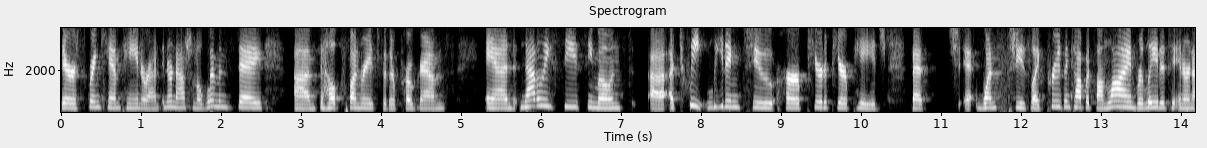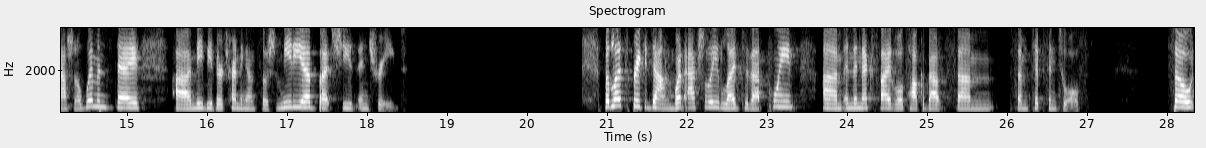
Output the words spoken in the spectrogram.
their spring campaign around International Women's Day um, to help fundraise for their programs. And Natalie sees Simone's uh, a tweet leading to her peer-to-peer -peer page that eh, once she's like perusing topics online related to International Women's Day, uh, maybe they're trending on social media, but she's intrigued. But let's break it down. What actually led to that point? Um, in the next slide, we'll talk about some, some tips and tools. So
